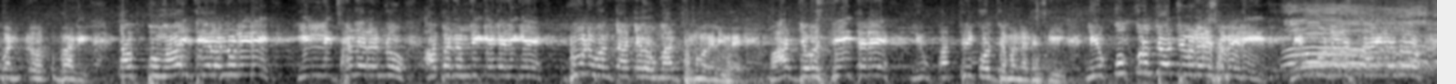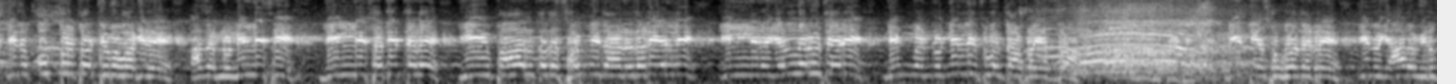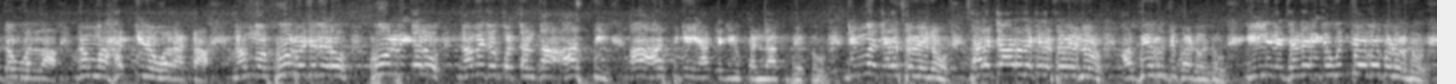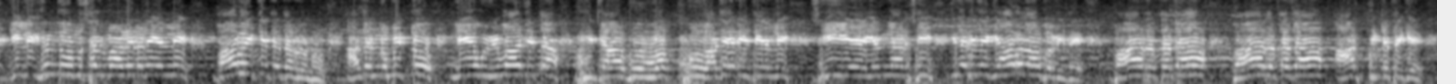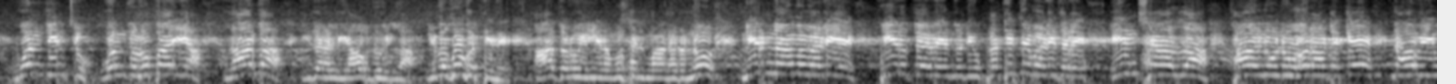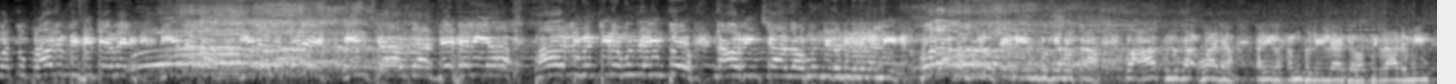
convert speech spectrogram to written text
ಮಾಡಿ. ತಪ್ಪು ಮಾಹಿತಿಗಳನ್ನು ನೀಡಿ, ಇಲ್ಲಿ ಜನರನ್ನು ಅಪನಂಬಿಕೆಗಳಿಗೆ ದೂಡುವಂತಹ ಕೆಲವು ಮಾಧ್ಯಮಗಳಿವೆ. ಮಾಧ್ಯಮ ಸ್ನೇಹಿತರೆ, ನೀವು ಪತ್ರಿಕೋದ್ಯಮ ನಡೆಸಿ, ನೀವು ಕುಕೃತೋದ್ಯಮ ನಡೆಸಬೇಡಿ. ನೀವು ನಡೆಸ್ತಾ ಇರೋದು ಇದು ಕುಕೃತೋದ್ಯಮವಾಗಿದೆ. ಅದನ್ನು ನಿಲ್ಲಿಸಿ, ನಿಲ್ಲಿಸದಿದ್ದರೆ ಈ ಭಾರತದ ಸಂವಿಧಾನದ ಅಡಿಯಲ್ಲಿ ಇಲ್ಲಿನ ಎಲ್ಲರೂ ಸೇರಿ ನಿಮ್ಮನ್ನು ನಿಲ್ಲಿಸುವಂತಹ ಪ್ರಯತ್ನ. ಪ್ರೀತಿಯ ಸಹೋದರರೇ ಯಾರ ವಿರುದ್ಧವೂ ಅಲ್ಲ, ನಮ್ಮ ಹಕ್ಕಿನ ಹೋರಾಟ. ನಮ್ಮ ಪೂರ್ವಜರು, ಪೂರ್ವಿಕರು ನಮಗೆ ಕೊಟ್ಟಂತ ಆಸ್ತಿ, ಆ ಆಸ್ತಿಗೆ ಯಾಕೆ ನೀವು ಕಣ್ಣಾಕಬೇಕು? ನಿಮ್ಮ ಕೆಲಸವೇನು? ಸರ್ಕಾರದ ಕೆಲಸವೇನು? ಅಭಿವೃದ್ಧಿ ಪಡುವುದು. ಇಲ್ಲಿನ ಜನರಿಗೆ ಉದ್ಯೋಗ ಕೊಡುವುದು. ಇಲ್ಲಿ ಹಿಂದೂ ಮುಸಲ್ಮಾನ ನಡೆಯಲ್ಲಿ ಭಾವೈಕ್ಯತೆ ತರುವುದು. ಅದನ್ನು ಬಿಟ್ಟು ನೀವು ವಿವಾದಿತ ಹಿಜಾಬು, ವಕ್ಫು, ಅದೇ ರೀತಿಯಲ್ಲಿ C A N R C ಇದರಿಂದ ಯಾವ ಲಾಭವಿದೆ? ಭಾರತದ ಭಾರತದ ಆರ್ಥಿಕತೆಗೆ ಒಂದಿಂಚು ಒಂದು ರೂಪಾಯಿಯ ಲಾಭ ಇದರಲ್ಲಿ ಯಾವುದೂ ಇಲ್ಲ. ನಿಮಗೂ ಗೊತ್ತಿದೆ. ಆದರೂ ಇಲ್ಲಿನ ಮುಸಲ್ಮಾನರನ್ನು ನಿರ್ನಾಮ ಮಾಡಿಯೇ ತೀರುತ್ತೇವೆ ಎಂದು ನೀವು ಪ್ರತಿಜ್ಞೆ ಮಾಡಿದರೆ, ಇನ್ಶಾ ಅಲ್ಲ ಕಾನೂನು ಹೋರಾಟಕ್ಕೆ ನಾವು ಇವತ್ತು ಪ್ರಾರಂಭಿಸಿದ್ದೇವೆ. ಇನ್ಶಾ ಅಲ್ಲಾ ಮುಂದಿನ ದಿನಗಳಲ್ಲಿ ಹೋರಾಟ ಮಾಡುತ್ತೇವೆ ಎಂದು ಹೇಳುತ್ತಾ ಆಕುಲು ವಾದ ಅನಿಲ್ ಅಲ್ಹಮ್ದುಲಿಲ್ಲಾಹಿ ರಬ್ಬಿಲ್ ಆಲಮೀನ್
